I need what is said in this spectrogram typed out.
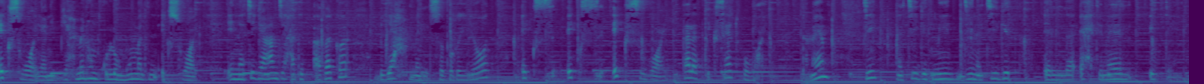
X Y يعني بيحملهم كلهم هما الاثنين X Y. النتيجة عندي هتبقى ذكر بيحمل صبغيات إكس إكس إكس واي ثلاث اكسات وواي تمام؟ دي نتيجة مين؟ دي نتيجة الاحتمال التاني.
